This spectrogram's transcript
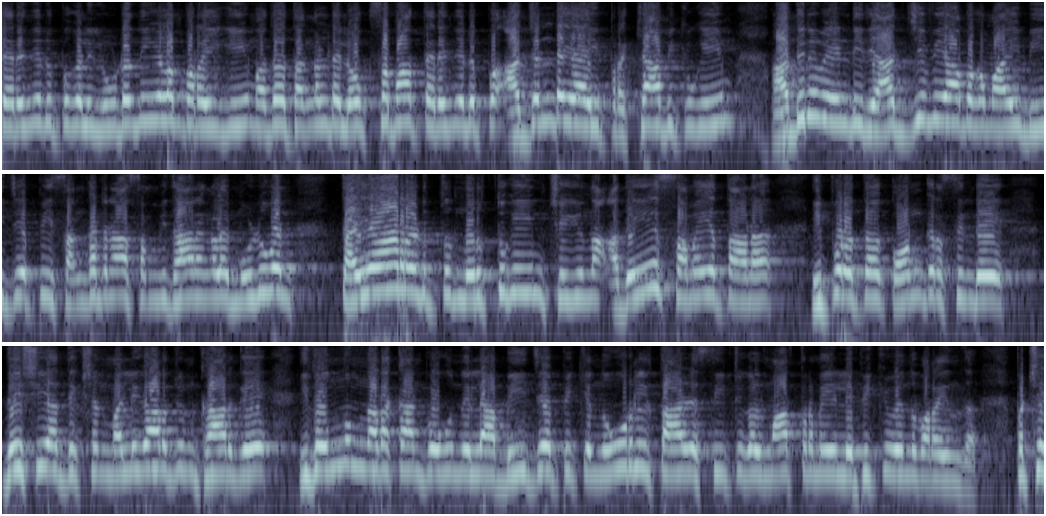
തെരഞ്ഞെടുപ്പുകളിൽ ഉടനീളം പറയുകയും അത് തങ്ങളുടെ ലോക്സഭാ തെരഞ്ഞെടുപ്പ് അജണ്ടയായി പ്രഖ്യാപിക്കുകയും അതിനുവേണ്ടി രാജ്യവ്യാപകമായി ബി ജെ പി സംഘടനാ സംവിധാനങ്ങളെ മുഴുവൻ തയ്യാറെടുത്ത് നിർത്തുകയും ചെയ്യുന്ന അതേ സമയത്താണ് ഇപ്പുറത്ത് കോൺഗ്രസിന്റെ ദേശീയ അധ്യക്ഷൻ മല്ലികാർജുൻ ഖാർഗെ ഇതൊന്നും നടക്കാൻ പോകുന്നില്ല. ബി ജെ പിക്ക് നൂറിൽ താഴെ സീറ്റുകൾ മാത്രമേ ലഭിക്കൂ എന്ന് പറയുന്നത്. പക്ഷേ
